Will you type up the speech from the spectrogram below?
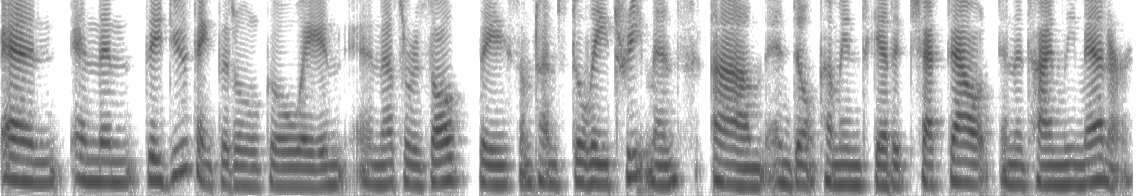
and and then they do think that it'll go away and, and as a result they sometimes delay treatment um, and don't come in to get it checked out in a timely manner.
